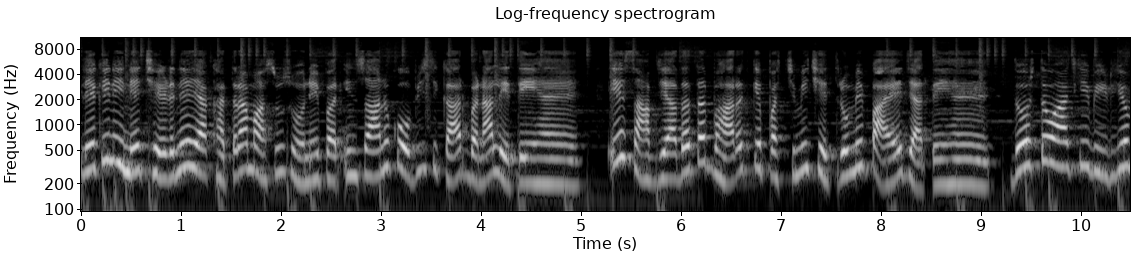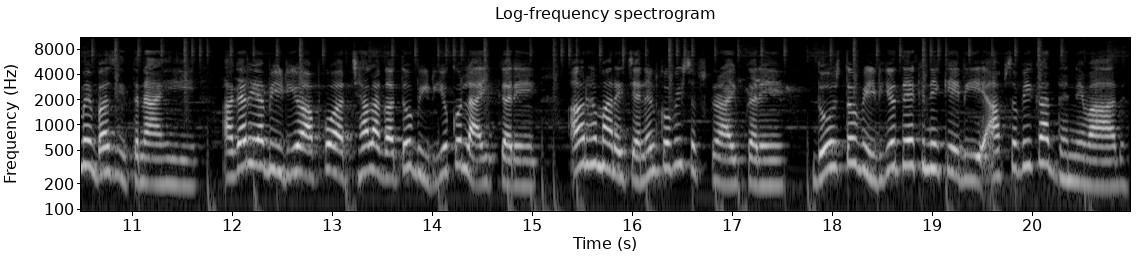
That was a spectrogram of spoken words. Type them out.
लेकिन इन्हें छेड़ने या खतरा महसूस होने पर इंसानों को भी शिकार बना लेते हैं। ये सांप ज़्यादातर भारत के पश्चिमी क्षेत्रों में पाए जाते हैं। दोस्तों, आज की वीडियो में बस इतना ही। अगर यह वीडियो आपको अच्छा लगा तो वीडियो को लाइक करें और हमारे चैनल को भी सब्सक्राइब करें। दोस्तों, वीडियो देखने के लिए आप सभी का धन्यवाद।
